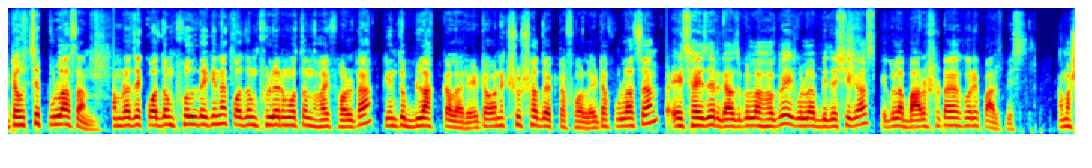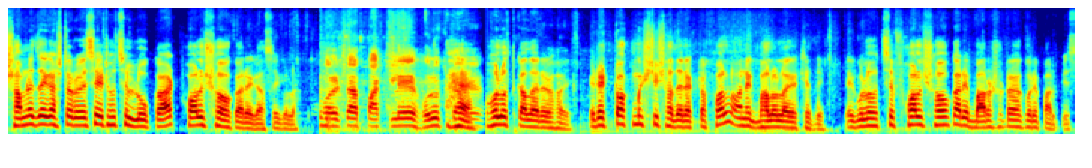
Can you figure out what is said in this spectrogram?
এটা হচ্ছে পুলাসান। আমরা যে কদম ফুল দেখি না কদম ফুলের মতন হয় ফলটা কিন্তু ব্ল্যাক কালারে এটা অনেক সুস্বাদু একটা ফল। এটা পুলাসান। এই সাইজের গাছগুলো হবে এগুলা বিদেশি গাছ। এগুলা বারোশো টাকা করে পার পিস আমার সামনে যে গাছটা রয়েছে এটা হচ্ছে লোকাট। ফল সহকারে গাছ এগুলা। ফলটা পাকলে হলুদ হ্যাঁ। হলুদ কালারের হয়। এটা টক মিষ্টি স্বাদের একটা ফল অনেক ভালো লাগে খেতে। এগুলো হচ্ছে ফল সহকারে বারোশো টাকা করে পার পিস।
